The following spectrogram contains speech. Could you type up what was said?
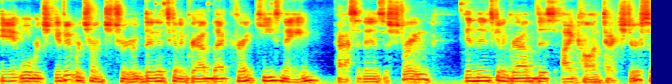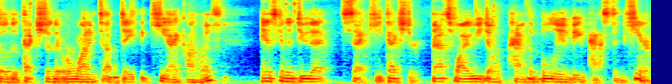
it will if it returns true, then it's going to grab that current key's name, pass it in as a string, and then it's going to grab this icon texture, so the texture that we're wanting to update the key icon with, and it's going to do that set key texture. That's why we don't have the boolean being passed in here.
